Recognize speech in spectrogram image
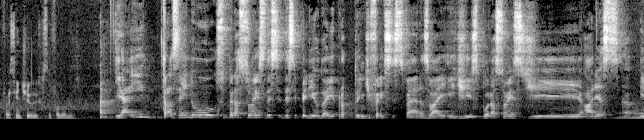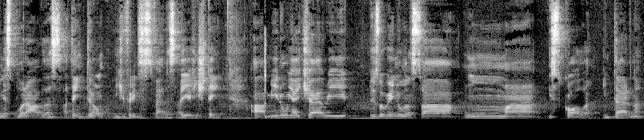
que faz sentido isso que você falou mesmo. E aí, trazendo superações desse, desse período aí pra, em diferentes esferas, vai, e de explorações de áreas eh, inexploradas até então em diferentes esferas. Aí a gente tem a Minum e a iCherry resolvendo lançar uma escola interna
